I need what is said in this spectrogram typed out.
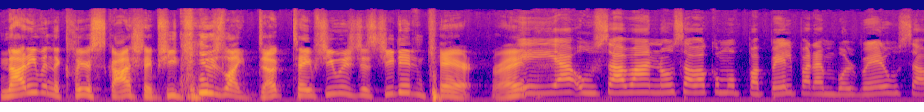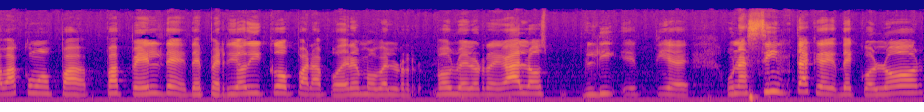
not even the clear scotch tape. She'd use like duct tape. She was just she didn't care, right? Ella usaba, no usaba como papel para envolver, usaba como pa- papel de, de periódico para poder envolver, envolver los regalos, eh, una cinta que, de color.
